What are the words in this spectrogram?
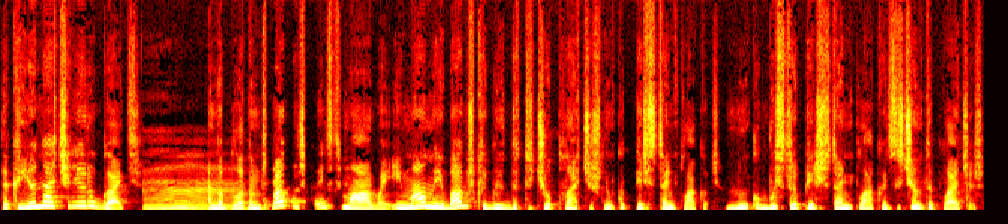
Так ее начали ругать. Mm. Она была там с бабушкой и с мамой. И мама и бабушка говорят, да ты что плачешь? Ну-ка перестань плакать. Ну-ка быстро перестань плакать. Зачем ты плачешь?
